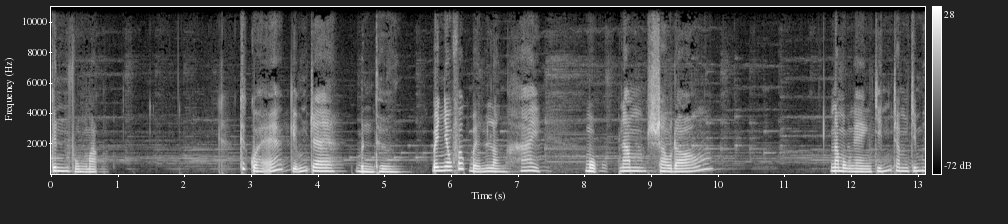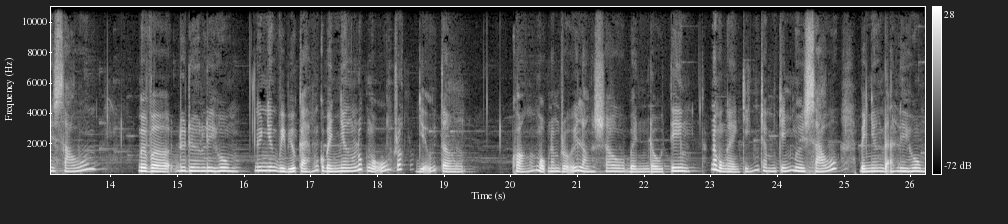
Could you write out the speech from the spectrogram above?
kinh vùng mặt. Kết quả kiểm tra bình thường. Bệnh nhân phát bệnh lần hai, một năm sau đó. Năm 1996, người vợ đưa đơn ly hôn, nguyên nhân vì biểu cảm của bệnh nhân lúc ngủ rất dữ tợn. Khoảng một năm rưỡi lần sau bệnh đầu tiên, năm 1996, bệnh nhân đã ly hôn.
